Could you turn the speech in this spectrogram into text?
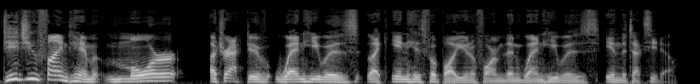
Did you find him more attractive when he was like in his football uniform than when he was in the tuxedo?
